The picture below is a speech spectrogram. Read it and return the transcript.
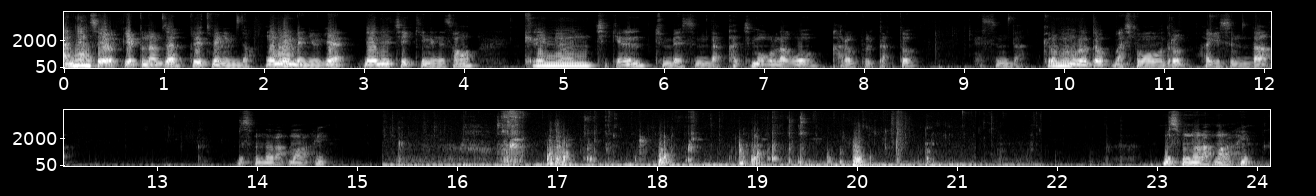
안녕하세요. 예쁜 남자 브리트맨입니다. 오늘의 메뉴가 네네치킨에서 크레미온 치킨을 준비했습니다. 같이 먹으려고 가루 불닭도 했습니다. 그러면 오늘도 맛있게 먹어보도록 하겠습니다. 비스밀라흐마니라힘 비스밀라흐마니라힘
